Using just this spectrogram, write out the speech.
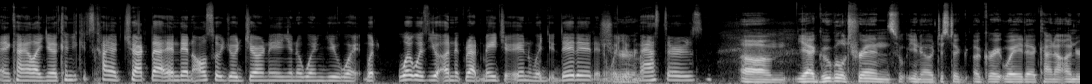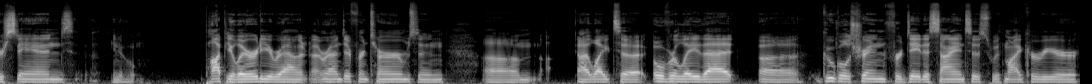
and kind of like you know can you just kind of track that? And then also your journey you know when you went what what was your undergrad major in when you did it and when your masters? Um, yeah, Google Trends, you know, just a, a great way to kind of understand, you know, popularity around around different terms, and um, I like to overlay that uh, Google Trend for data scientists with my career.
